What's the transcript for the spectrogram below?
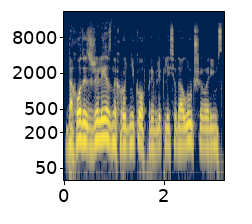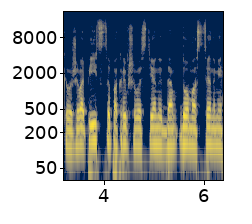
Доходы с железных рудников привлекли сюда лучшего римского живописца, покрывшего стены дом дома сценами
